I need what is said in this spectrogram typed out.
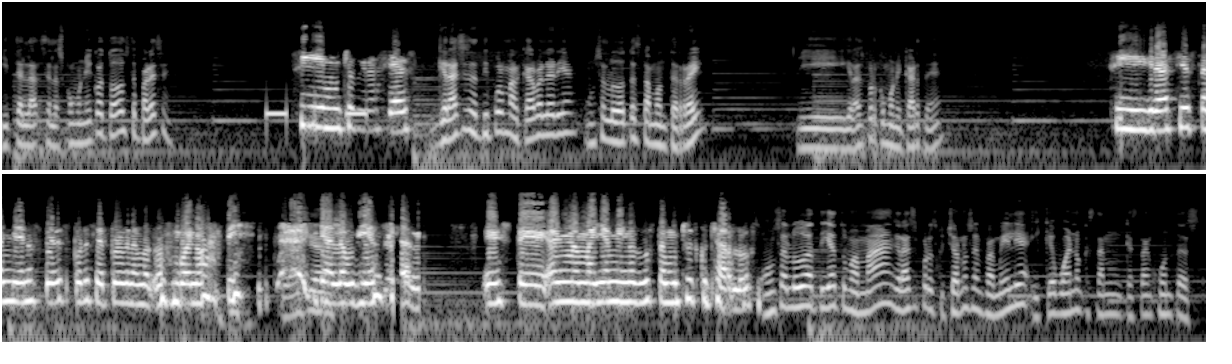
y te la- se las comunico a todos, ¿te parece? Sí, muchas gracias. Gracias a ti por marcar, Valeria. Un saludote hasta Monterrey. Y gracias por comunicarte, ¿eh? Sí, gracias también a ustedes por ese programa. Bueno, a ti Gracias. y a la audiencia. Este, a mi mamá y a mí nos gusta mucho escucharlos. Un saludo a ti y a tu mamá. Gracias por escucharnos en familia. Y qué bueno que están, que están juntas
